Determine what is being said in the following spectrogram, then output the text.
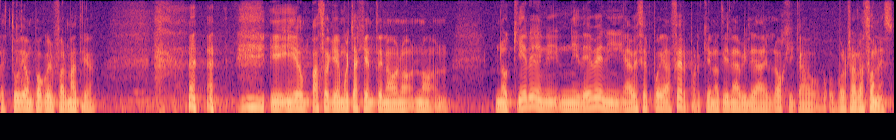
estudia un poco informática. y, es un paso que mucha gente no, no, no, no quiere, ni, ni, debe, ni a veces puede hacer, porque no tiene habilidades lógicas o, o por otras razones.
